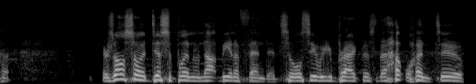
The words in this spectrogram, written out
There's also a discipline of not being offended. So we'll see if we can practice that one too.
